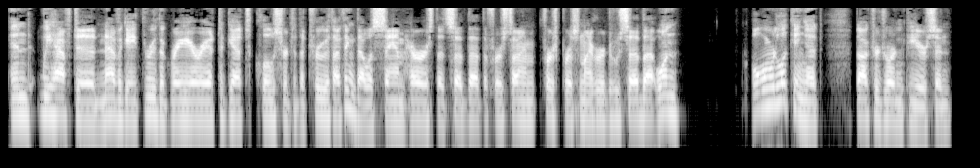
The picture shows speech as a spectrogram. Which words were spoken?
and we have to navigate through the gray area to get closer to the truth. I think that was Sam Harris that said that the first time, first person I heard who said that one. But when we're looking at Dr. Jordan Peterson,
